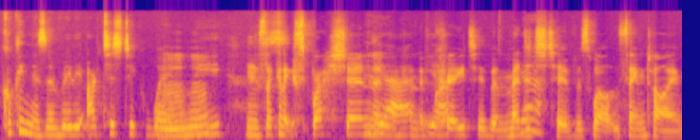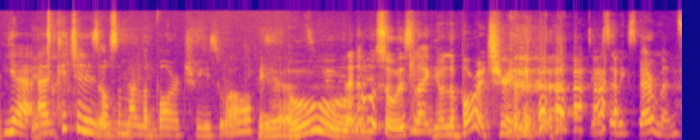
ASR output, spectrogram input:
Cooking is a really artistic way for mm-hmm. me. It's like an expression and Yeah, kind of yeah. creative and meditative as well at the same time. Yeah, and kitchen is also my mm, laboratory as well. yeah. Oh, And also, it's like your laboratory. Do some experiments.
